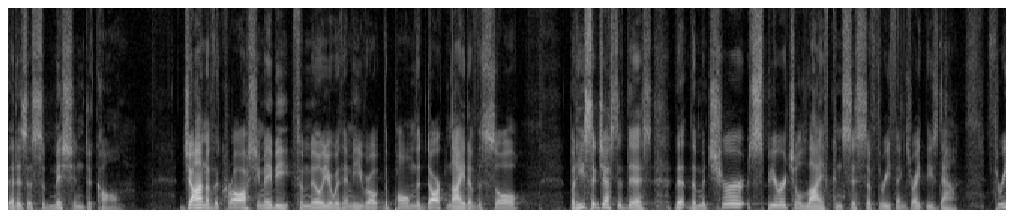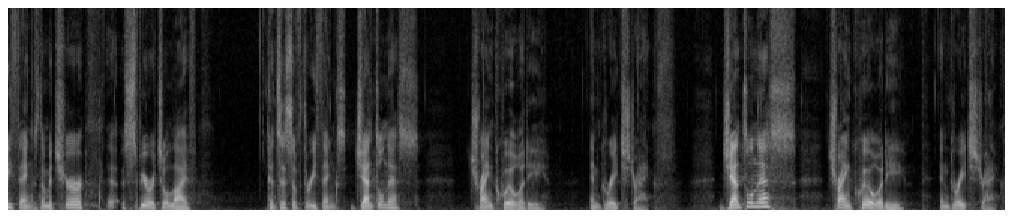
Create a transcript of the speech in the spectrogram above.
that is a submission to calm. John of the Cross, you may be familiar with him. He wrote the poem, The Dark Night of the Soul. But he suggested this that the mature spiritual life consists of three things. Write these down. Three things. The mature uh, spiritual life consists of three things gentleness, tranquility, and great strength. Gentleness, tranquility, and great strength.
